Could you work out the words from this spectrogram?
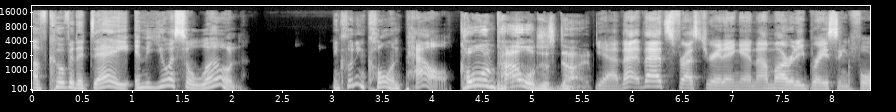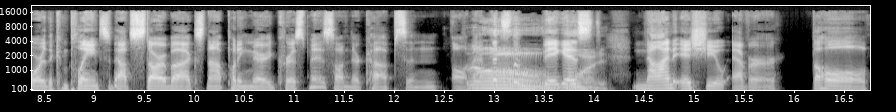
of COVID a day in the U.S. alone, including Colin Powell. Colin Powell just died. Yeah, that that's frustrating, and I'm already bracing for the complaints about Starbucks not putting "Merry Christmas" on their cups and all that. That's the Oh, biggest non-issue ever. The whole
